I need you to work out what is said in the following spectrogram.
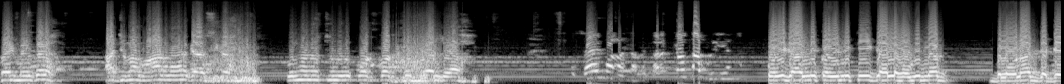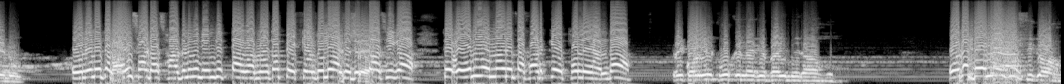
ਬਾਈ ਮੈਂਗਲ ਅੱਜ ਮੈਂ ਮਾਰ ਮਾਰ ਗਿਆ ਸੀਗਾ। ਉਹਨਾਂ ਨੇ ਉੱਥੇ ਮੈਨੂੰ ਕੋਟ ਕੋਟ ਕੇ ਬੁਲਾ ਲਿਆ। ਕੋਈ ਗੱਲ ਨਹੀਂ ਕੋਈ ਨਹੀਂ ਕੀ ਗੱਲ ਹੋ ਗਈ? ਮੈਂ ਬੁਲਾਉਣਾ ਜੱਗੇ ਨੂੰ। ਉਹਨਾਂ ਨੇ ਤਾਂ ਭਾਈ ਸਾਡਾ ਸਾਧਨ ਵੀ ਨਹੀਂ ਦਿੱਤਾ ਗਾ ਮੈਂ ਤਾਂ ਪੇਕਿਆਂ ਤੋਂ ਲਿਆ ਕੇ। ਦਿੱਤਾ ਸੀਗਾ। ਤੇ ਉਹ ਵੀ ਉਹਨਾਂ ਨੇ ਤਾਂ ਫੜ ਕੇ ਉੱਥੋਂ ਲੈ ਆਂਦਾ। ਕੋਈ ਖੋ ਕੇ ਲੈ ਕੇ ਬਾਈ ਮੇਰਾ ਉਹ? ਉਹ ਤਾਂ ਦੋਨੇ ਜੀ ਸੀਗਾ ਉਹ।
